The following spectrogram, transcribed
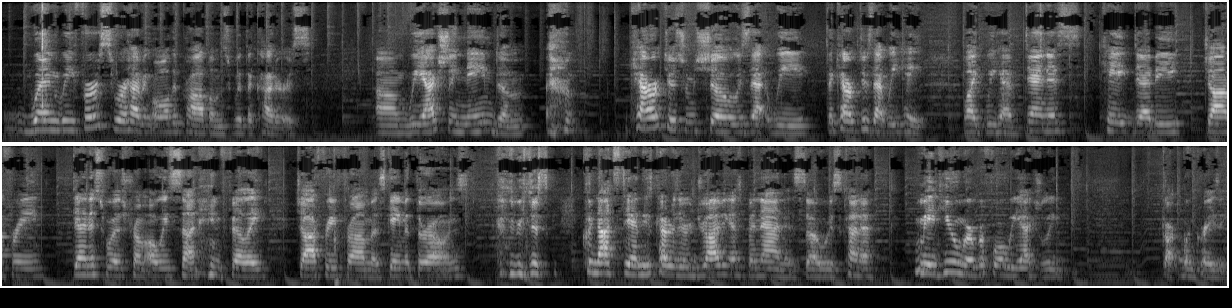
When we first were having all the problems with the cutters, um, we actually named them characters from shows that we, the characters that we hate. Like we have Dennis, Kate, Debbie, Joffrey. Dennis was from Always Sunny in Philly. Joffrey from Game of Thrones. we just could not stand these cutters. They were driving us bananas. So it was kind of made humor before we actually went crazy.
